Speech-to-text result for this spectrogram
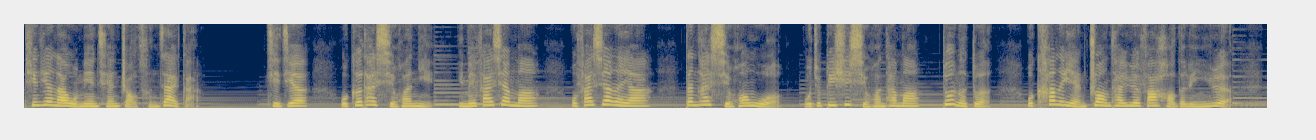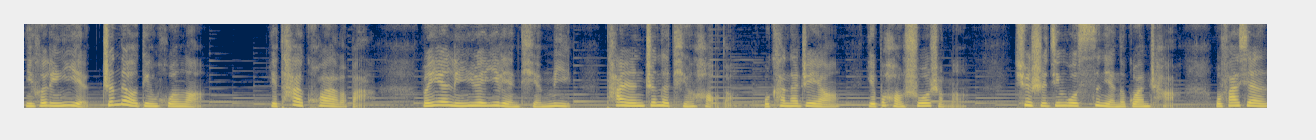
天天来我面前找存在感。姐姐，我哥他喜欢你，你没发现吗？我发现了呀，但他喜欢我。我就必须喜欢他吗？顿了顿，我看了眼状态越发好的林月，你和林野真的要订婚了？也太快了吧！闻言，林月一脸甜蜜，他人真的挺好的。我看他这样也不好说什么。确实，经过四年的观察，我发现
